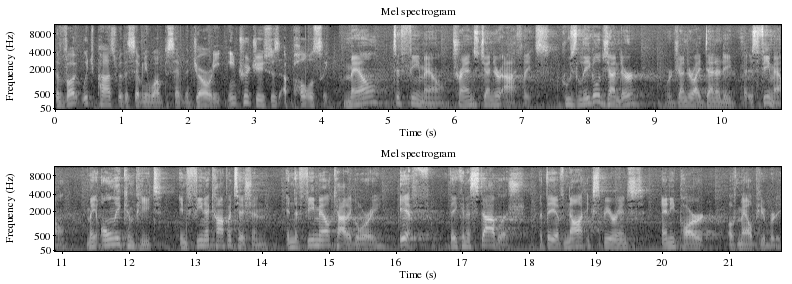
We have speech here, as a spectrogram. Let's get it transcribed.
the vote, which passed with a 71% majority, introduces a policy. Male to female transgender athletes whose legal gender or gender identity is female may only compete in FINA competition in the female category if they can establish that they have not experienced any part of male puberty.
